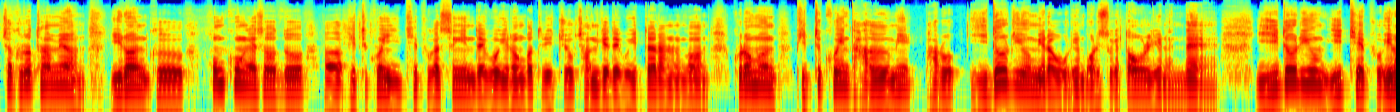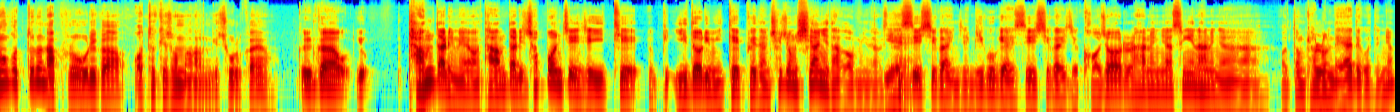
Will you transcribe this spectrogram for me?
자 그렇다면 이런 그 홍콩에서도 어, 비트코인 ETF가 승인되고 이런 것들이 쭉 전개되고 있다라는 건 그러면 비트코인 다음이 바로 이더리움이라고 우리는 머릿속에 떠올리는데 이더리움 ETF 이런 것들은 앞으로 우리가 어떻게 전망하는 게 좋을까요? 그러니까 요- 다음 달이네요. 다음 달이 첫 번째 이제 ETF 이더리움 ETF에 대한 최종 시한이 다가옵니다. 그래서 예. SEC가 이제 미국의 SEC가 이제 거절을 하느냐 승인하느냐 어떤 결론 내야 되거든요.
